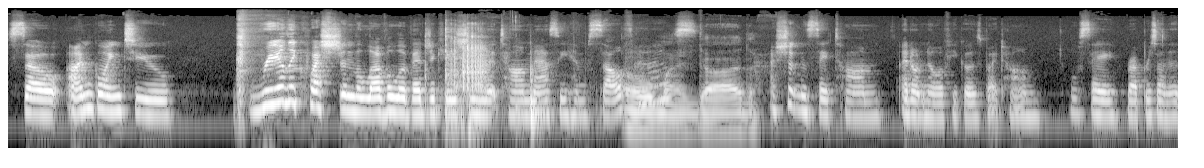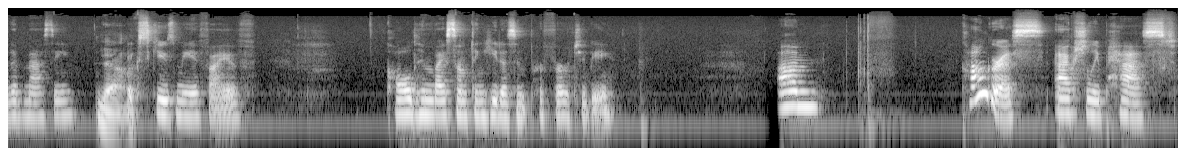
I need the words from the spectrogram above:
So I'm going to really question the level of education that Tom Massie himself Oh has. my God. I shouldn't say Tom. I don't know if he goes by Tom. We'll say Representative Massie. Yeah. Excuse me if I have called him by something he doesn't prefer to be. Um, Congress actually passed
